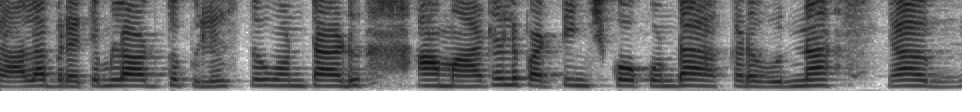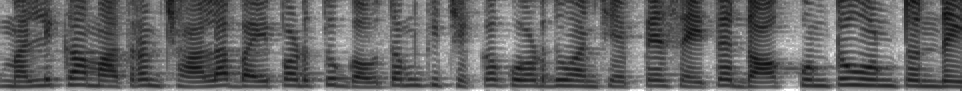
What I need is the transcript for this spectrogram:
చాలా బ్రతిమలాడుతూ పిలుస్తూ ఉంటాడు. ఆ మాటలు పట్టించుకోకుండా అక్కడ ఉన్న మల్లిక మల్లిక మాత్రం చాలా భయపడుతూ గౌతమ్కి చిక్కకూడదు అని చెప్పేసి అయితే దాక్కుంటూ ఉంటుంది.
